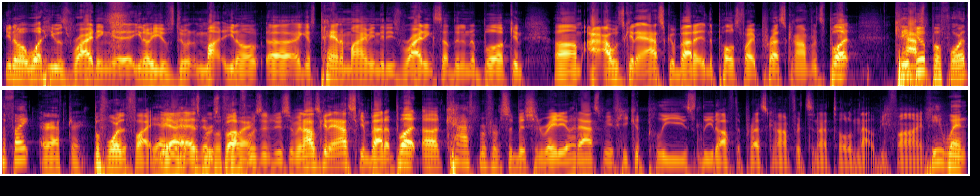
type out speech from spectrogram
you know, what he was writing. Uh, you know, he was doing, you know, uh, I guess pantomiming that he's writing something in a book, and um, I, I was gonna ask him about it in the post-fight press conference, but Did he Cas- do it before the fight or after? before the fight, Yeah, yeah, you as Bruce. Buffer was introducing him, and I was going to ask him about it, but uh, Casper from Submission Radio had asked me if he could please lead off the press conference, and I told him that would be fine. He went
